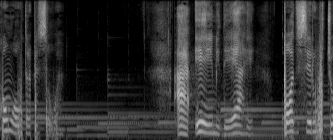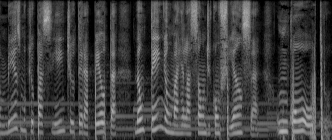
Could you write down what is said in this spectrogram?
com outra pessoa. A EMDR pode ser útil mesmo que o paciente e o terapeuta não tenham uma relação de confiança um com o outro.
